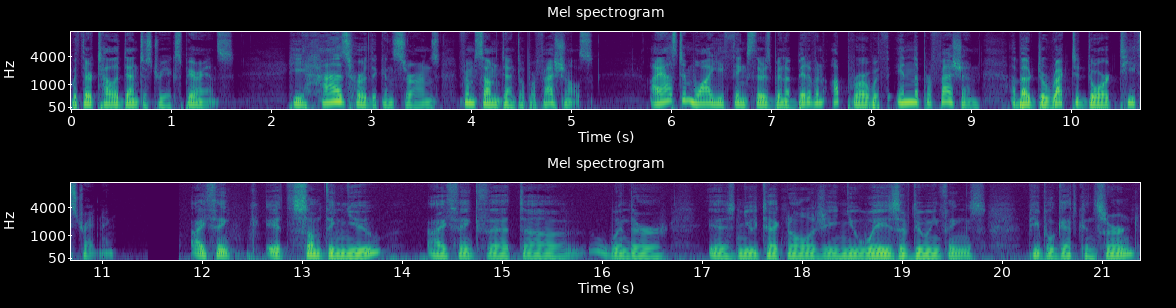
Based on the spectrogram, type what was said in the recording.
with their teledentistry experience. He has heard the concerns from some dental professionals. I asked him why he thinks there's been a bit of an uproar within the profession about direct to door teeth straightening. I think it's something new. I think that uh, when there is new technology, new ways of doing things, people get concerned.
